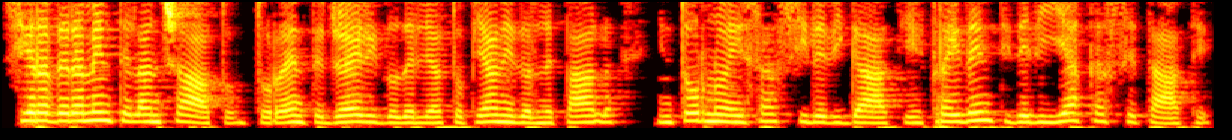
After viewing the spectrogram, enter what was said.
Si era veramente lanciato torrente gelido degli altopiani del nepal intorno ai sassi levigati e tra i denti degli yak assetati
